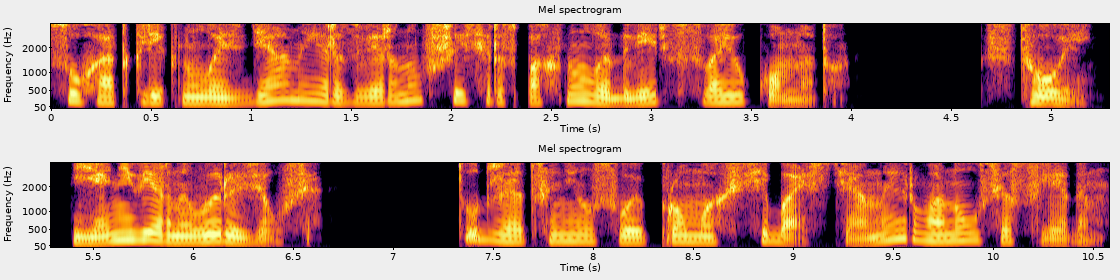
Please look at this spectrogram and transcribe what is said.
Сухо откликнулась Диана и, развернувшись, распахнула дверь в свою комнату. «Стой, я неверно выразился». Тут же оценил свой промах Себастьян и рванулся следом.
